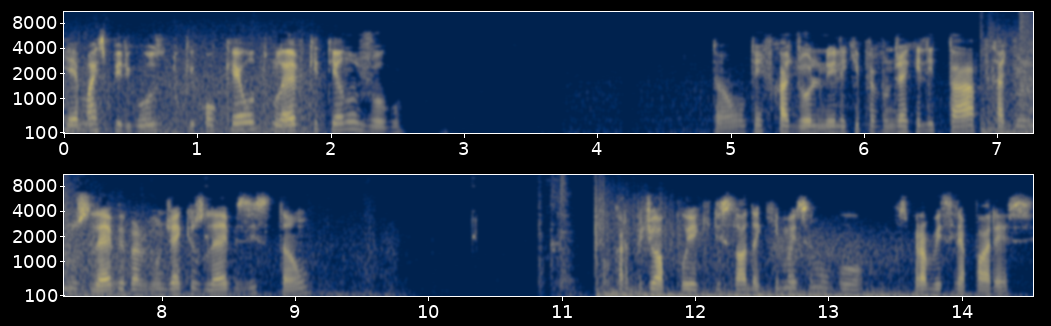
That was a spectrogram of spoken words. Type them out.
e é mais perigoso do que qualquer outro leve que tenha no jogo. Então tem que ficar de olho nele aqui para ver onde é que ele tá, ficar de olho nos leves para ver onde é que os leves estão. O cara pediu apoio aqui desse lado aqui, mas eu não vou, vou esperar ver se ele aparece.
